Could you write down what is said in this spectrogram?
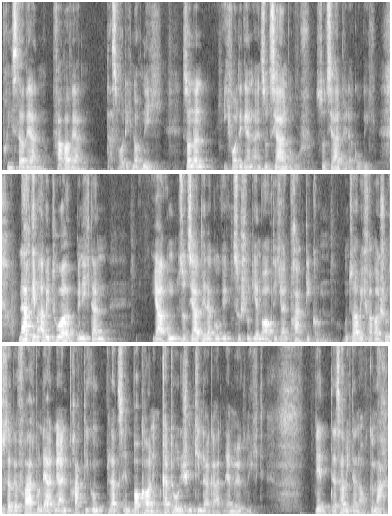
Priester werden, Pfarrer werden, das wollte ich noch nicht, sondern ich wollte gern einen sozialen Beruf, Sozialpädagogik. Nach dem Abitur bin ich dann, ja, um Sozialpädagogik zu studieren, brauchte ich ein Praktikum. Und so habe ich Pfarrer Schuster gefragt und er hat mir einen Praktikumplatz in Bockhorn im katholischen Kindergarten ermöglicht. Das habe ich dann auch gemacht,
